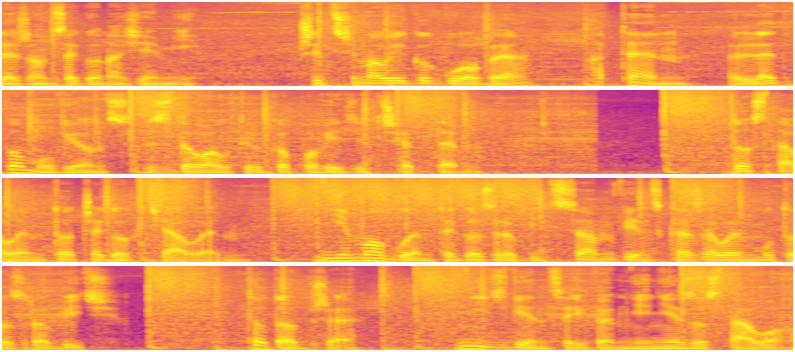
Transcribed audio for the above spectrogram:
leżącego na ziemi. Przytrzymał jego głowę, a ten, ledwo mówiąc, zdołał tylko powiedzieć szeptem: Dostałem to, czego chciałem. Nie mogłem tego zrobić sam, więc kazałem mu to zrobić. To dobrze. Nic więcej we mnie nie zostało.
